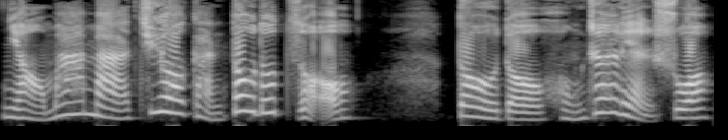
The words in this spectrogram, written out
鸟妈妈就要赶豆豆走。豆豆红着脸说：“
